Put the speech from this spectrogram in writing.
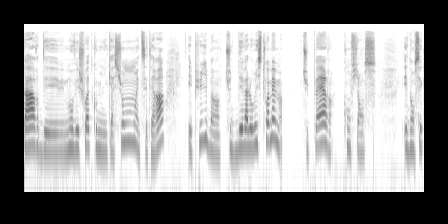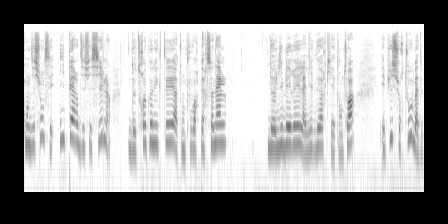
par des mauvais choix de communication, etc. Et puis, ben, tu te dévalorises toi-même. Tu perds confiance. Et dans ces conditions, c'est hyper difficile de te reconnecter à ton pouvoir personnel, de libérer la leader qui est en toi et puis surtout bah, de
